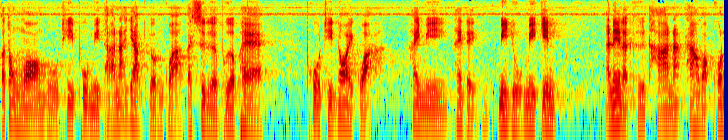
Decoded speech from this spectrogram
ก็ต้องมองดูที่ผู้มีฐานะยากจนกว่าก็เสือเพื่อแผ่ผู้ที่ด้อยกว่า ให้มีให้ได้มีอยู่มีกิน อันนี้แหละคือฐานะถ้าว่าคน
